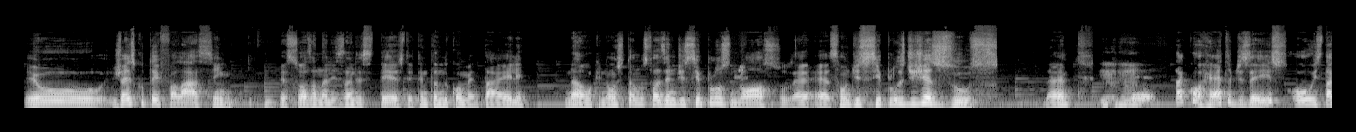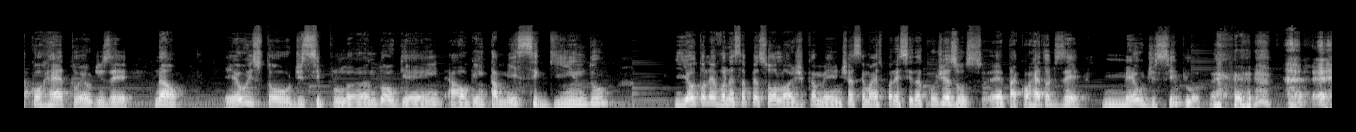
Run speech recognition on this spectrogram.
Eu já escutei falar, assim, pessoas analisando esse texto e tentando comentar ele. Não, que não estamos fazendo discípulos nossos, é, é, são discípulos de Jesus né? Uhum. É, tá correto dizer isso? Ou está correto eu dizer, não, eu estou discipulando alguém, alguém está me seguindo e eu tô levando essa pessoa, logicamente, a ser mais parecida com Jesus. É, tá correto eu dizer meu discípulo? É,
